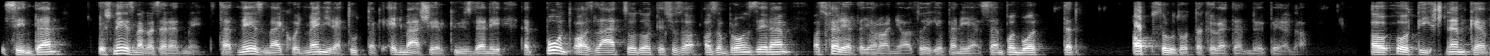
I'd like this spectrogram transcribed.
szinten, és nézd meg az eredményt. Tehát nézd meg, hogy mennyire tudtak egymásért küzdeni. Tehát pont az látszódott, és az a, az a bronzérem, az felért egy aranyjal tulajdonképpen ilyen szempontból, tehát abszolút ott a követendő példa. A, ott is, nem, kell,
